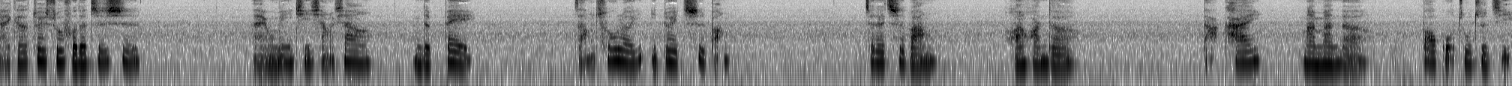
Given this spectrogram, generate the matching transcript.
来一个最舒服的姿势。来，我们一起想象你的背长出了一对翅膀，这对翅膀缓缓的打开，慢慢的包裹住自己，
